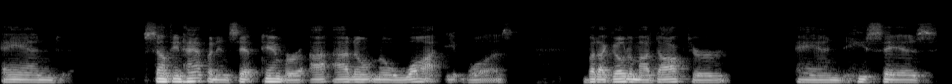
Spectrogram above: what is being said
And something happened in September. I, I don't know what it was, but I go to my doctor and he says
